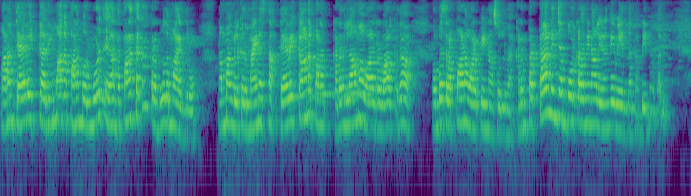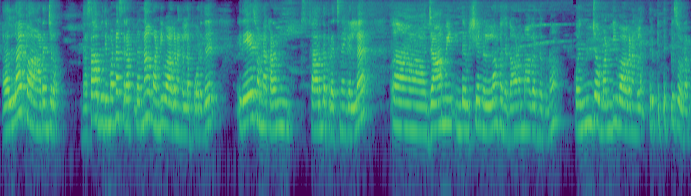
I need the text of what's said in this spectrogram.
பணம் தேவைக்கு அதிகமாக பணம் வரும்பொழுது அந்த பணத்தை காக்கிற பூதமாக இருந்துடும் நம்ம எங்களுக்கு அது மைனஸ் தான். தேவைக்கான பணம் கடன் இல்லாமல் வாழ்கிற வாழ்க்கை தான் ரொம்ப சிறப்பான வாழ்க்கைன்னு நான் சொல்லுவேன். கடன்பட்டார் நெஞ்சம் போல் கலங்கினால் இலங்கை வேந்தன் அப்படின்ற மாதிரி. அதெல்லாம் இப்போ அடைஞ்சிரும். தசாபுதி மட்டும் சிறப்பு இல்லைன்னா வண்டி வாகனங்களில் போகிறது இதே சொன்ன கடன் சார்ந்த பிரச்சனைகளில் ஜாமீன் இந்த விஷயங்கள்லாம் கொஞ்சம் கவனமாக இருந்துக்கணும். கொஞ்சம் வண்டி வாகனங்களை திருப்பி திருப்பி சொல்கிறேன்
